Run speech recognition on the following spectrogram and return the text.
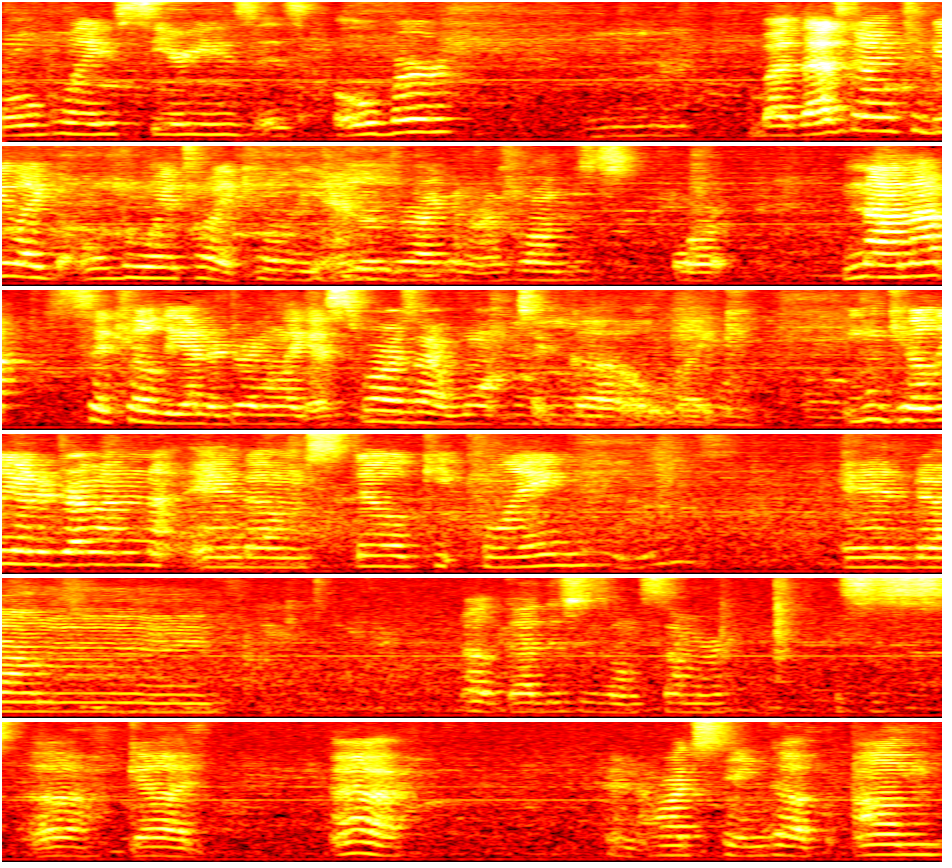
roleplay series is over. But that's going to be like all the way till I kill the Ender Dragon, or as long as, or, nah, not to kill the Ender Dragon. Like as far as I want to go. Like you can kill the Ender Dragon and um still keep playing. And um, oh god, this is on summer. This is, uh, god, ah, and hard staying up. Um,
